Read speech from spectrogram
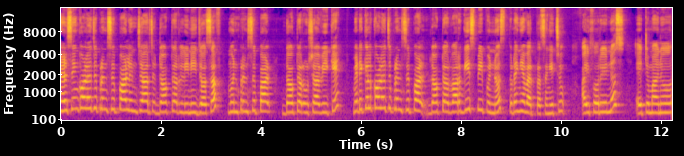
Nursing college principal in charge doctor Lini Joseph മുൻ principal doctor Usha V K medical college principal doctor Varghese P Punnoose തുടങ്ങിയവർ പ്രസംഗിച്ചു. ഐഫോറിയ ന്യൂസ് ഏറ്റുമാനൂർ.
